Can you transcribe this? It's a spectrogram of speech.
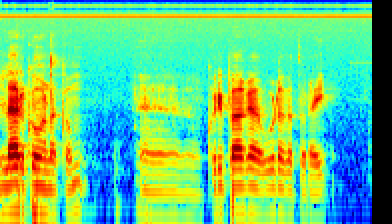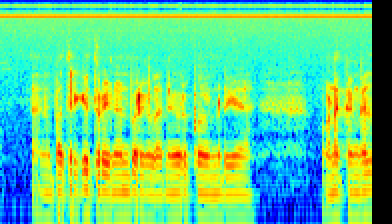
எல்லாருக்கும் வணக்கம். குறிப்பாக ஊடகத்துறை பத்திரிகைத்துறை நண்பர்கள் அனைவருக்கும் என்னுடைய வணக்கங்கள்.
